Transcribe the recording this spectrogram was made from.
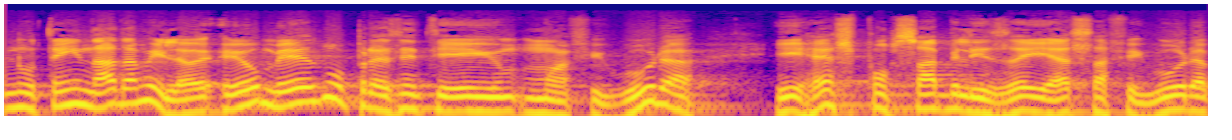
Não tem nada melhor. Eu mesmo presenteei uma figura e responsabilizei essa figura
